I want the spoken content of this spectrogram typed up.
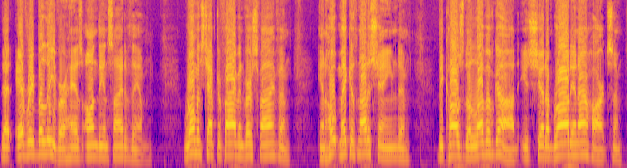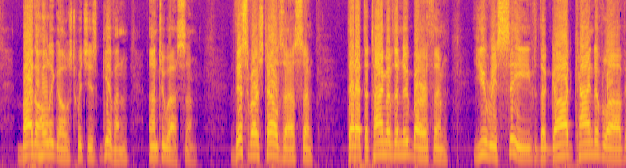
that every believer has on the inside of them. Romans chapter 5 and verse 5 um, And hope maketh not ashamed, um, because the love of God is shed abroad in our hearts um, by the Holy Ghost, which is given unto us. This verse tells us that at the time of the new birth, you received the God kind of love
